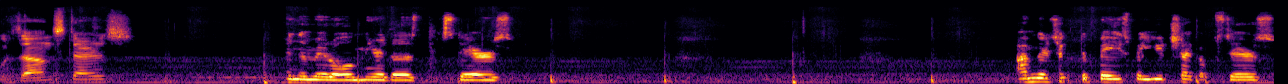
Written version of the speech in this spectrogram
Was downstairs. in the middle near the stairs. I'm gonna check the basement. You check upstairs.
